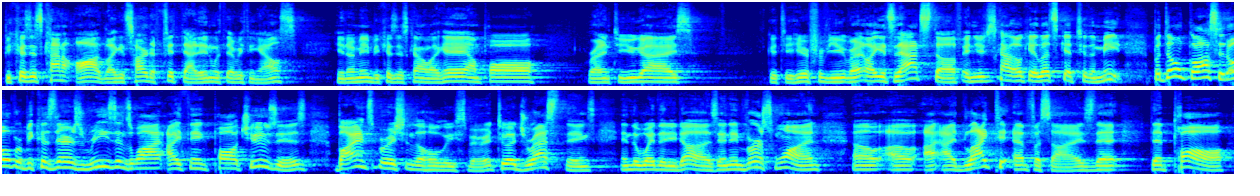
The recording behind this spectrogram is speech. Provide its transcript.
because it's kind of odd. Like, it's hard to fit that in with everything else. You know what I mean? Because it's kind of like, hey, I'm Paul, writing to you guys. Good to hear from you, right? Like it's that stuff, and you're just kind of, okay, let's get to the meat. But don't gloss it over because there's reasons why I think Paul chooses, by inspiration of the Holy Spirit, to address things in the way that he does. And in verse 1, uh, uh, I'd like to emphasize that, that Paul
